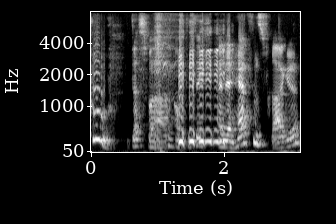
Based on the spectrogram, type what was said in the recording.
Puh, das war auch tatsächlich eine Herzensfrage.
